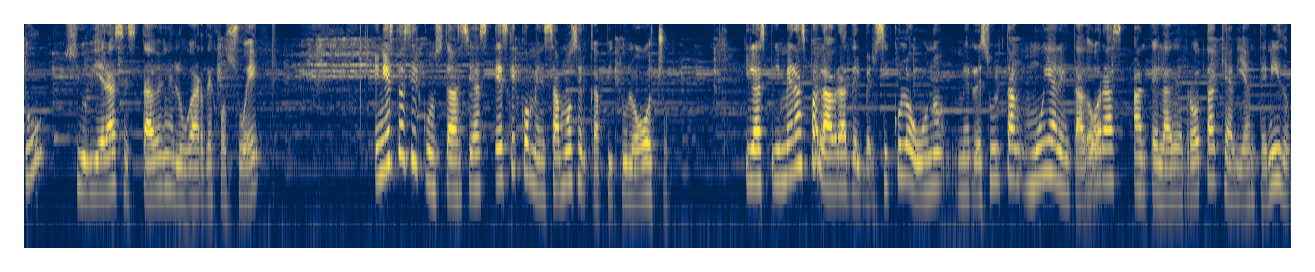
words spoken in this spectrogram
tú si hubieras estado en el lugar de Josué? En estas circunstancias es que comenzamos el capítulo 8 y las primeras palabras del versículo 1 me resultan muy alentadoras ante la derrota que habían tenido.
